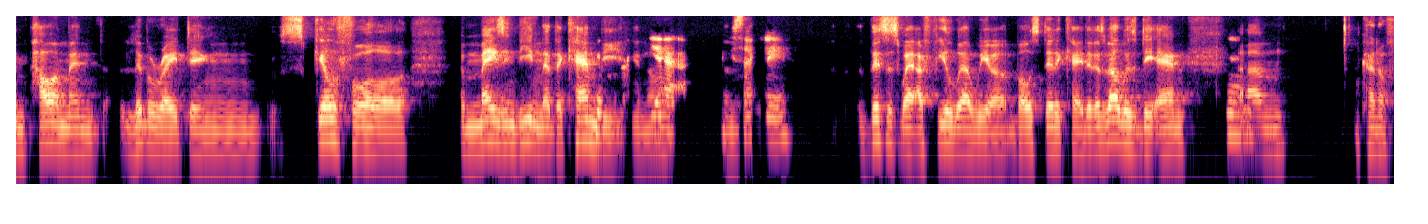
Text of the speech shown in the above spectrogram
empowerment liberating skillful amazing being that they can be you know? Yeah exactly. this is where i feel where we are both dedicated as well with deanne yeah. um, kind of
